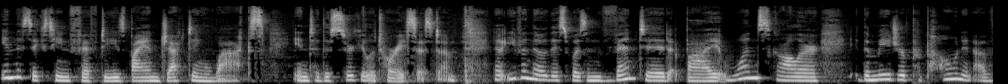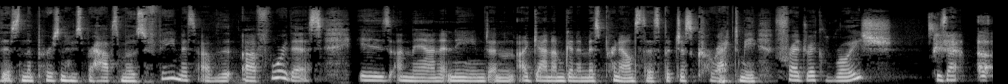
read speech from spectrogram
in the 1650s by injecting wax into the circulatory system. Now, even though this was invented by one scholar, the major proponent of this and the person who's perhaps most famous of the, uh, for this is a man named, and again, I'm going to mispronounce this, but just correct me, Frederick Ruysch. Is that? Uh,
